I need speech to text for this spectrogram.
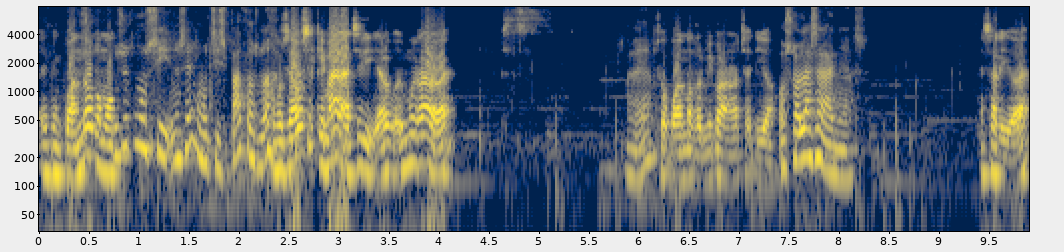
De vez en cuando, como, Eso es como si, no sé, como chispazos, ¿no? como si algo se quemara, chili. Algo, es muy raro, ¿eh? A ver. Solo podemos dormir por la noche, tío. O son las arañas. He salido, ¿eh?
